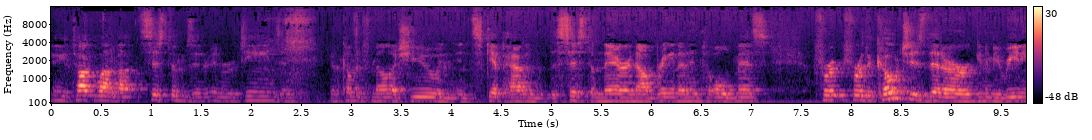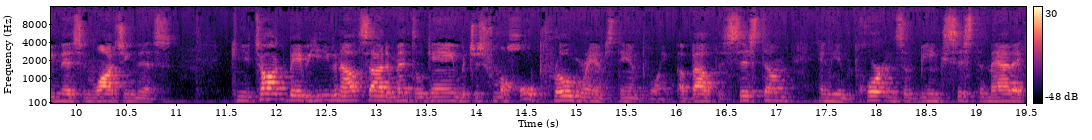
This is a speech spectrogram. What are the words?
you, know, you talk a lot about systems and, and routines, and you know, coming from LSU and, and, Skip having the system there, and now bringing that into Ole Miss. For for the coaches that are going to be reading this and watching this, can you talk maybe even outside of mental game, but just from a whole program standpoint about the system and the importance of being systematic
